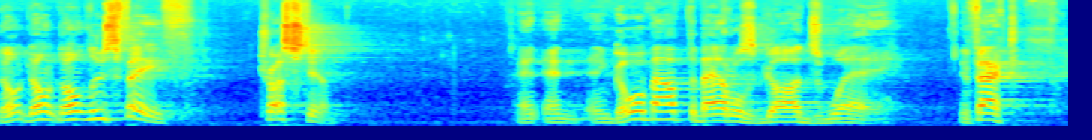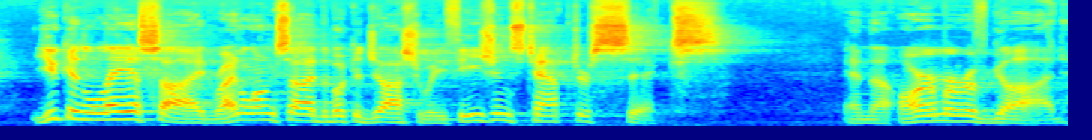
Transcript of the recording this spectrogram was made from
Don't, don't, don't lose faith. Trust Him. And, and, and go about the battles God's way. In fact, you can lay aside, right alongside the book of Joshua, Ephesians chapter 6 and the armor of God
